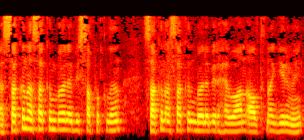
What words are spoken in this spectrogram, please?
Yani sakın ha sakın böyle bir sapıklığın, sakın ha sakın böyle bir hevanın altına girmeyin.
